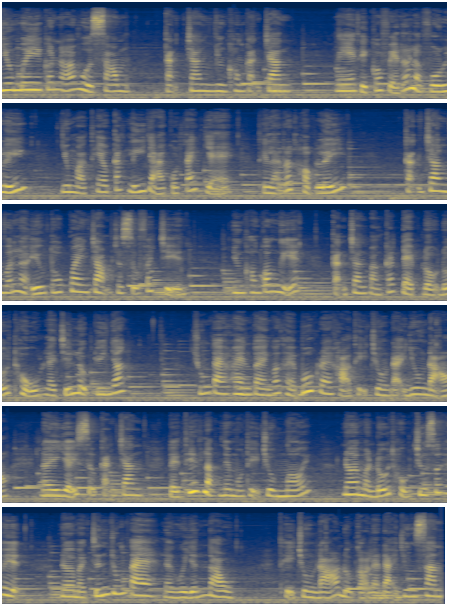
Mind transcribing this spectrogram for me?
Như My có nói vừa xong, cạnh tranh nhưng không cạnh tranh. Nghe thì có vẻ rất là vô lý, nhưng mà theo các lý giải của tác giả thì là rất hợp lý. Cạnh tranh vẫn là yếu tố quan trọng cho sự phát triển, nhưng không có nghĩa cạnh tranh bằng cách đẹp độ đối thủ là chiến lược duy nhất. Chúng ta hoàn toàn có thể bước ra khỏi thị trường đại dương đỏ, đầy dẫy sự cạnh tranh để thiết lập nên một thị trường mới, nơi mà đối thủ chưa xuất hiện, nơi mà chính chúng ta là người dẫn đầu. Thị trường đó được gọi là đại dương xanh.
